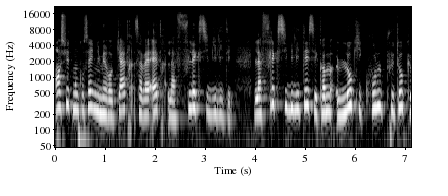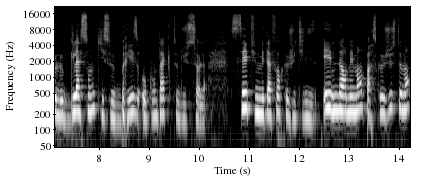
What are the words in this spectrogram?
Ensuite, mon conseil numéro 4, ça va être la flexibilité. La flexibilité, c'est comme l'eau qui coule plutôt que le glaçon qui se brise au contact du sol. C'est une métaphore que j'utilise énormément parce que justement,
